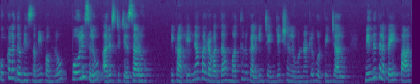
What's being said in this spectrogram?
కుక్కలదొడ్డి సమీపంలో పోలీసులు అరెస్టు చేశారు. ఇక కిడ్నాపర్ల వద్ద మత్తును కలిగించే ఇంజెక్షన్లు ఉన్నట్లు గుర్తించారు. నిందితులపై పాత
